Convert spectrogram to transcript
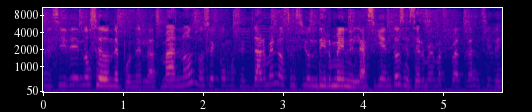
así de no sé dónde poner las manos, no sé cómo sentarme, no sé si hundirme en el asiento, si hacerme más para atrás, así de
